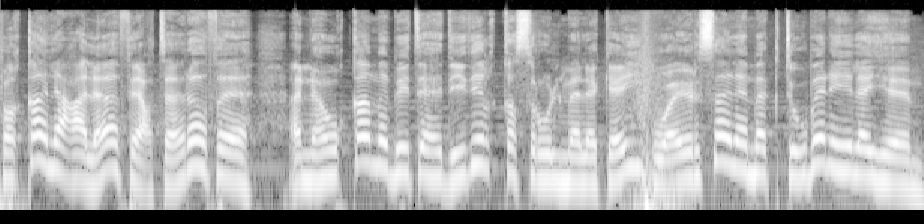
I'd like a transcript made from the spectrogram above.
فقال علاء في اعترافه أنه قام بتهديد القصر الملكي وإرسال مكتوبا إليهم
